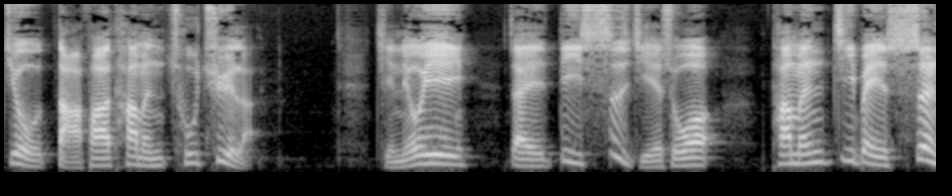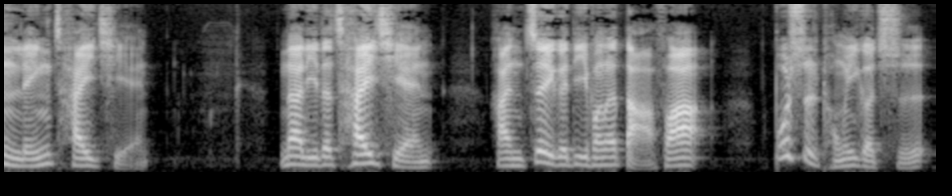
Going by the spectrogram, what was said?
就打发他们出去了。请留意，在第四节说，他们既被圣灵差遣，那里的差遣和这个地方的打发不是同一个词。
